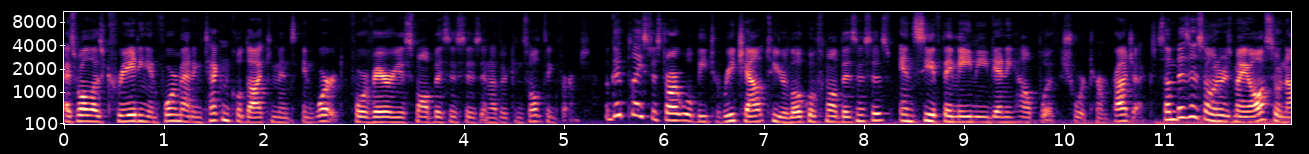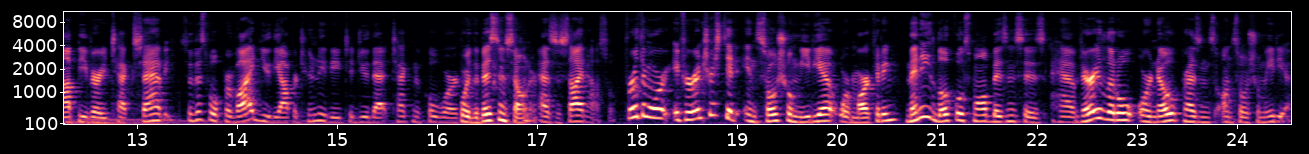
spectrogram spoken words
as well as creating and formatting technical documents in Word for various small businesses and other consulting firms. A good place to start will be to reach out to your local small businesses and see if they may need any help with short term projects. Some business business owners may also not be very tech savvy, so this will provide you the opportunity to do that technical work for the business owner as a side hustle. Furthermore, if you're interested in social media or marketing, many local small businesses have very little or no presence on social media.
